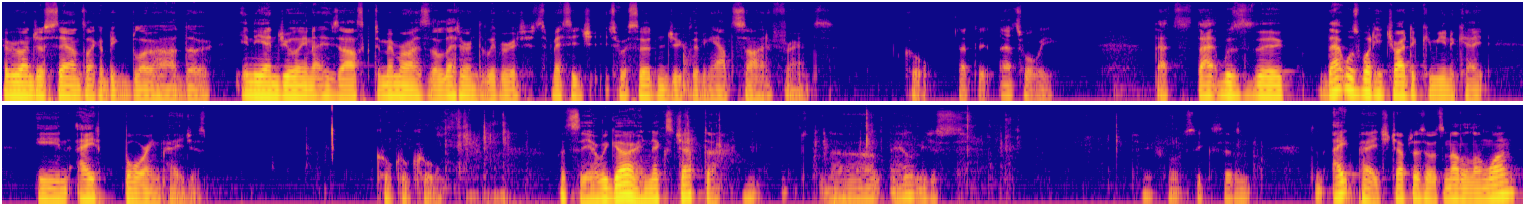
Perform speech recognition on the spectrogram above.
Everyone just sounds like a big blowhard, though. In the end, Julian is asked to memorize the letter and deliver its message to a certain duke living outside of France. Cool. That's it. That's what we. That's that was the that was what he tried to communicate in eight boring pages. Cool, cool, cool. Let's see how we go. Next chapter. Uh, let me just two, four, six, seven. It's an eight-page chapter, so it's another long one.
